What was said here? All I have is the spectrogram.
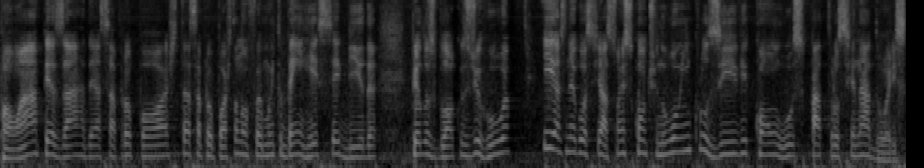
Bom, apesar dessa proposta, essa proposta não foi muito bem recebida pelos blocos de rua e as negociações continuam, inclusive, com os patrocinadores.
